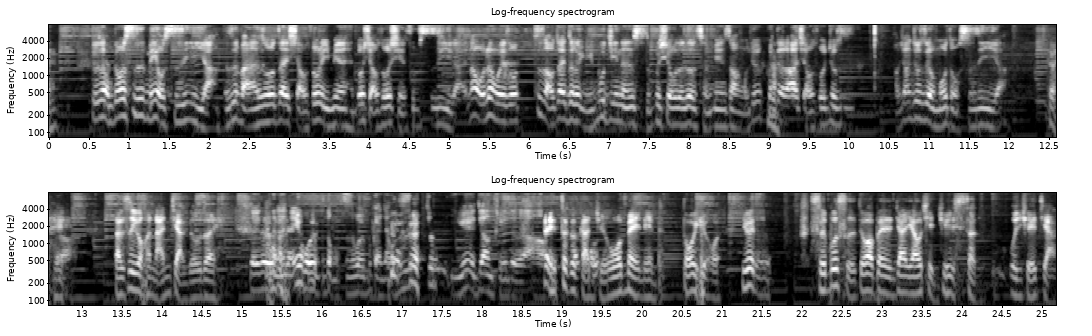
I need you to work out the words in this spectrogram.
就是很多诗没有诗意啊。可是反而说，在小说里面，很多小说写出诗意来。那我认为说，至少在这个语不惊人死不休的这个层面上，我觉得昆德拉的小说就是，好像就是有某种诗意啊。对，但是又很难讲，对不对？对对，很难讲，因为我也不懂诗，我也不敢讲。我是就是隐约这样觉得啊。哎，这个感觉我每年都有，因为。时不时就要被人家邀请去审文学奖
